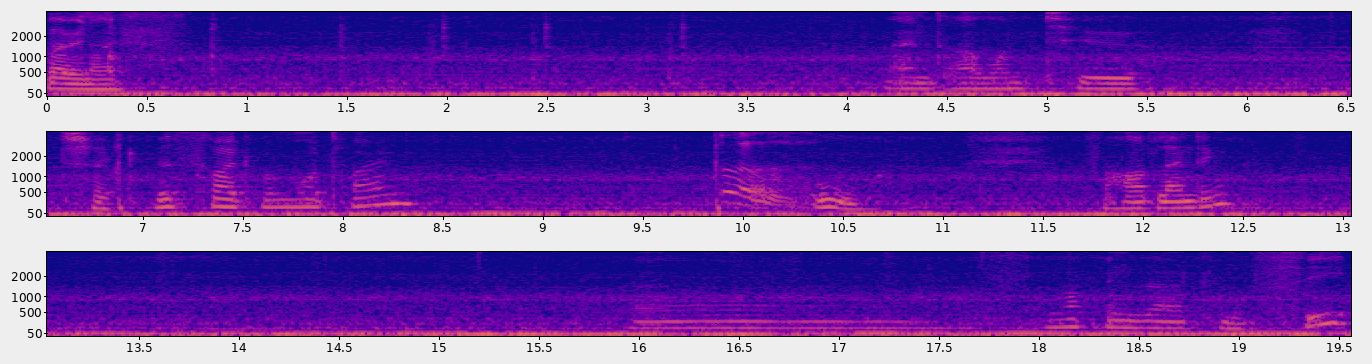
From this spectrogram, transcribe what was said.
Very nice. And I want to check this side one more time. Ooh, it's a hard landing. Um, there's nothing that I can see.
